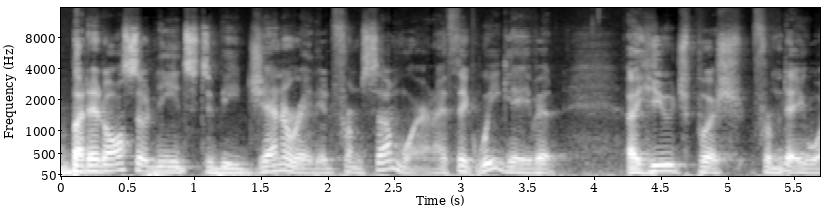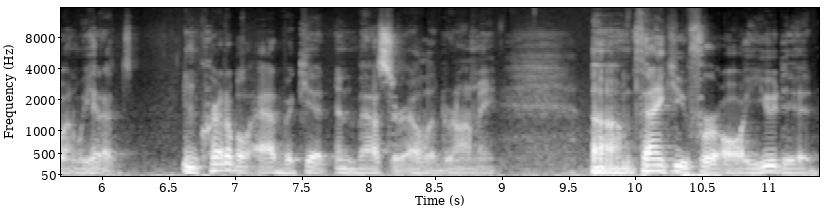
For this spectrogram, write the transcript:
But it also needs to be generated from somewhere. And I think we gave it a huge push from day one. We had an incredible advocate, Ambassador El Hadrami. Um, thank you for all you did,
